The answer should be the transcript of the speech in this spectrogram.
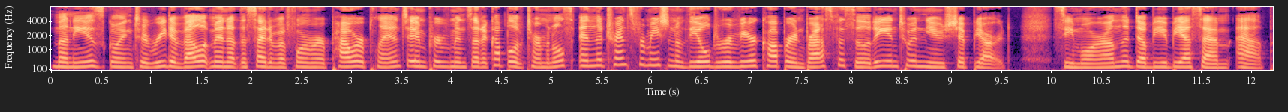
Money is going to redevelopment at the site of a former power plant, improvements at a couple of terminals, and the transformation of the old Revere Copper and Brass facility into a new shipyard. See more on the WBSM app.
